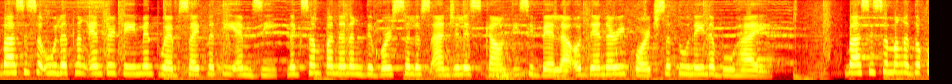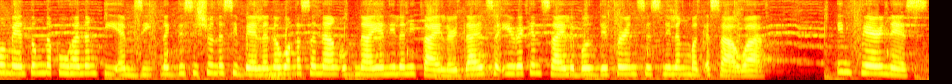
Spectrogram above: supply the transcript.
Base sa ulat ng entertainment website na TMZ, nagsampa na ng divorce sa Los Angeles County si Bella o Denary Porch sa tunay na buhay. Base sa mga dokumentong nakuha ng TMZ, nagdesisyon na si Bella na wakasan na ang ugnayan nila ni Tyler dahil sa irreconcilable differences nilang mag-asawa. In fairness,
